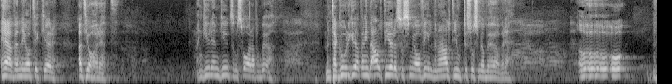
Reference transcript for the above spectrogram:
Även när jag tycker att jag har rätt. Men Gud är en Gud som svarar på bön. Men tack gode Gud att han inte alltid gör det så som jag vill, men han har alltid gjort det så som jag behöver det. Och, och, och, och det är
